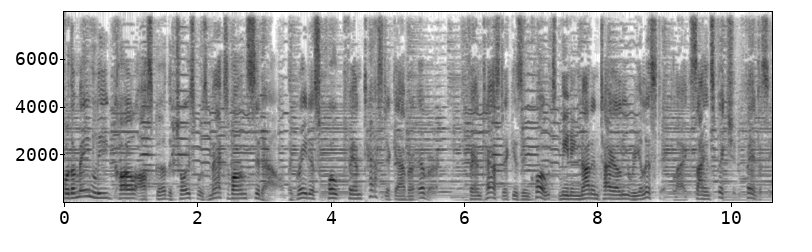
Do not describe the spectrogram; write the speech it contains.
For the main lead, Carl Oskar, the choice was Max von Sydow, the greatest, quote, fantastic ever ever. Fantastic is in quotes, meaning not entirely realistic, like science fiction, fantasy,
